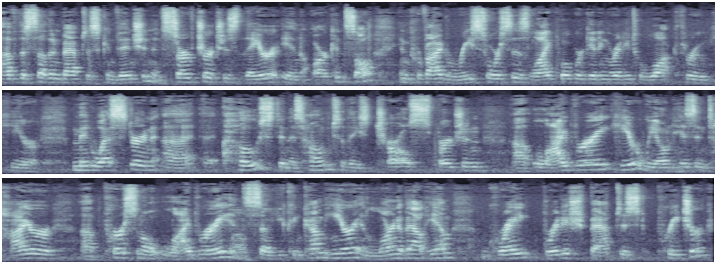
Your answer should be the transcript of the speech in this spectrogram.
of the Southern Baptist Convention and serve churches there in Arkansas and provide resources like what we're getting ready to walk through here. Midwestern uh, host and is home to the Charles Spurgeon uh, Library here. We own his entire uh, personal library, and so you can come here and learn about him. Great British Baptist preacher,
